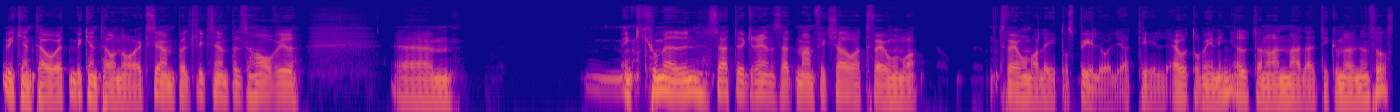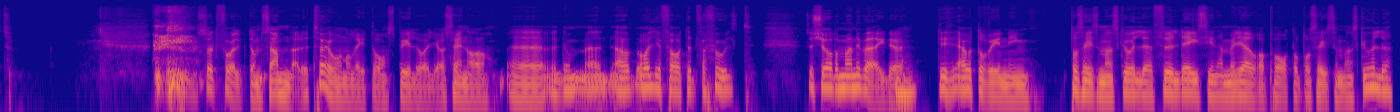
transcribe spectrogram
vi kan, ta ett, vi kan ta några exempel. Till exempel så har vi ju ehm, en kommun satte gräns att man fick köra 200, 200 liter spillolja till återvinning utan att anmäla det till kommunen först. Så att folk de samlade 200 liter spillolja och sen när, eh, de, när oljefatet var fullt så körde man iväg det Mm. till återvinning precis som man skulle, fyllde i sina miljörapporter precis som man skulle.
